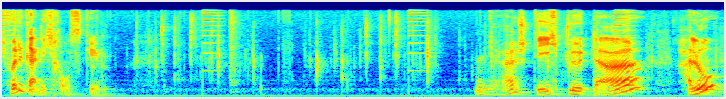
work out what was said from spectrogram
Ich wollte gar nicht rausgehen. Ja, stehe ich blöd da? Hallo?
